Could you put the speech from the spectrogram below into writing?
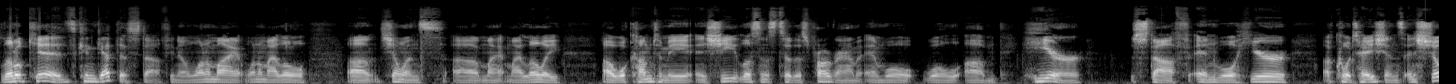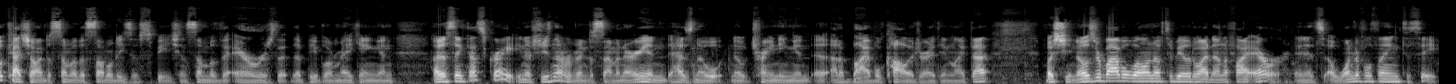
Little kids can get this stuff. You know, one of my one of my little uh, chillins, uh, my my Lily, uh, will come to me and she listens to this program and will will um, hear stuff and will hear uh, quotations, and she'll catch on to some of the subtleties of speech and some of the errors that, that people are making. And I just think that's great. You know, she's never been to seminary and has no no training in, at a Bible college or anything like that, but she knows her Bible well enough to be able to identify error, and it's a wonderful thing to see.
